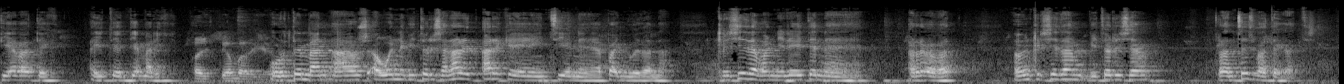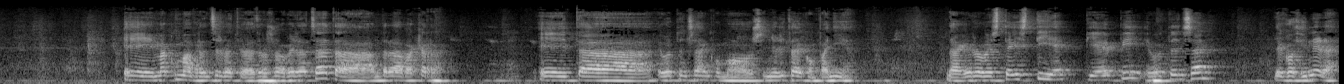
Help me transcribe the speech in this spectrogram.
tia batek, aiten tia marik. Bai, tia marik. Urten ban, hauen ebitori zan, arek, arek intzien eh, apainu edana. Krisida ban nire egiten eh, arreba bat. Hauen krisidan bitori zen frantses bategat. E, emakuma frantses bate bat, oso aberatza eta andra bakarra. Eta egoten zen como señorita de compañía. Da gero beste iztie, tia epi, egoten zen de cocinera,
